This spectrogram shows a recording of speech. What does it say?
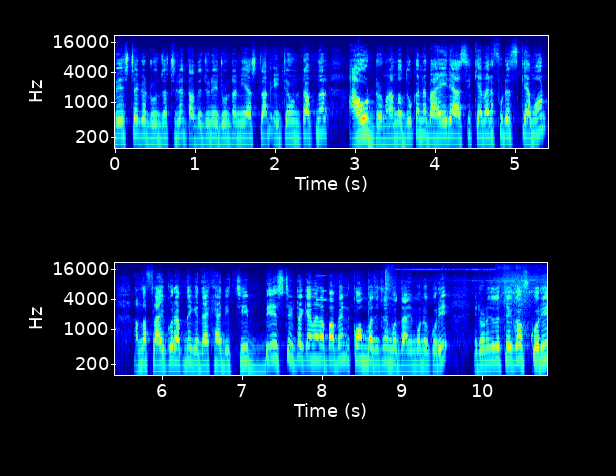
বেস্ট একটা ড্রোন চাচ্ছিলেন তাদের জন্য এই ড্রোনটা নিয়ে আসলাম। এই ড্রোনটা আপনার আউটডোর মানে আমরা দোকানের বাইরে আসি ক্যামেরা ফুটেজ কেমন, আমরা ফ্লাই করে আপনাকে দেখায় দিচ্ছি। বেস্ট একটা ক্যামেরা পাবেন, কম বাজেটের মধ্যে আমি মনে করি। এই ড্রোনে যদি টেক অফ করি,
